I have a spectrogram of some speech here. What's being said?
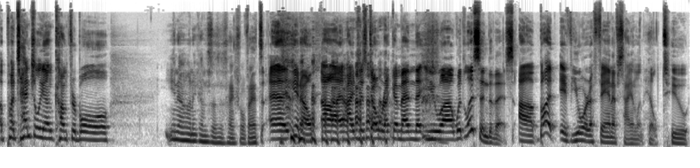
potentially uncomfortable, you know, when it comes to the sexual fans, uh, you know, uh, I just don't recommend that you uh, would listen to this. Uh, but if you're a fan of Silent Hill 2,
